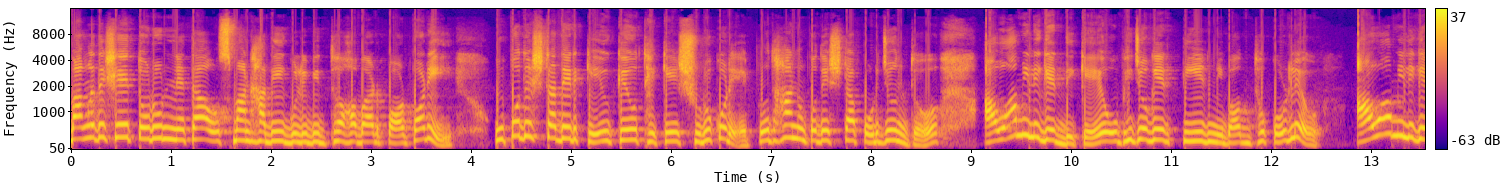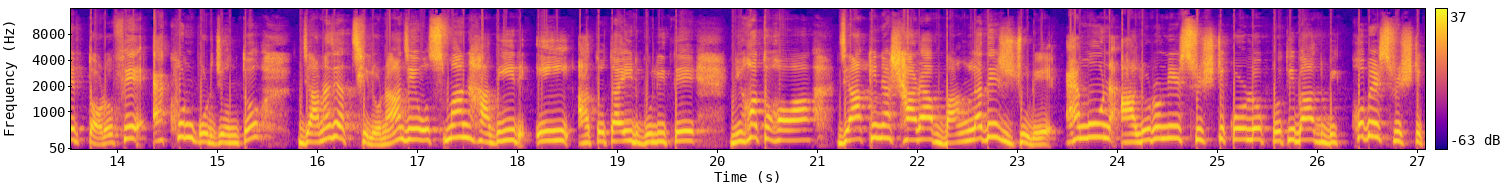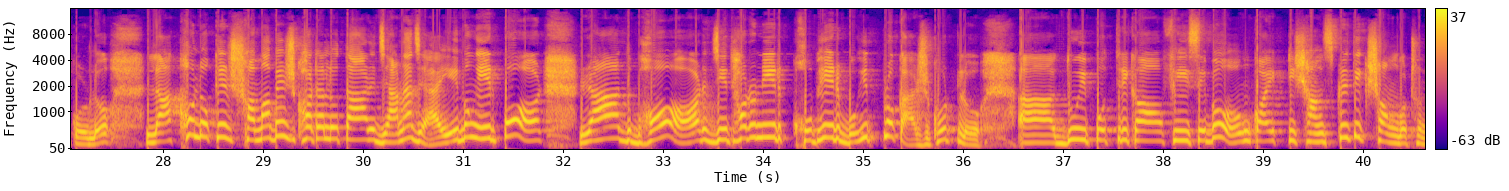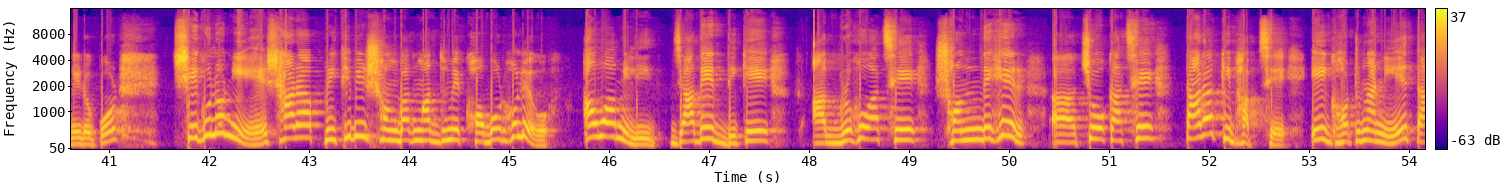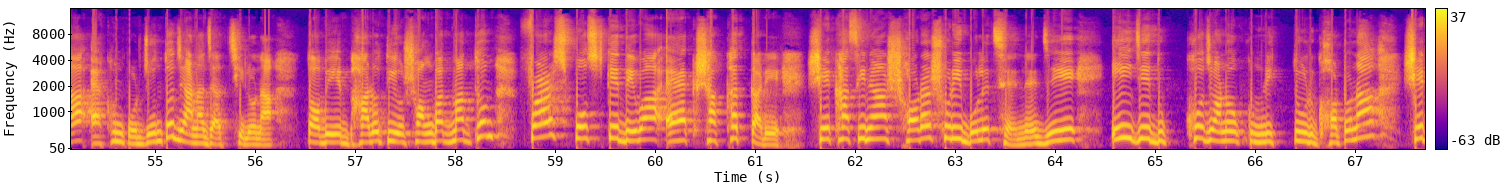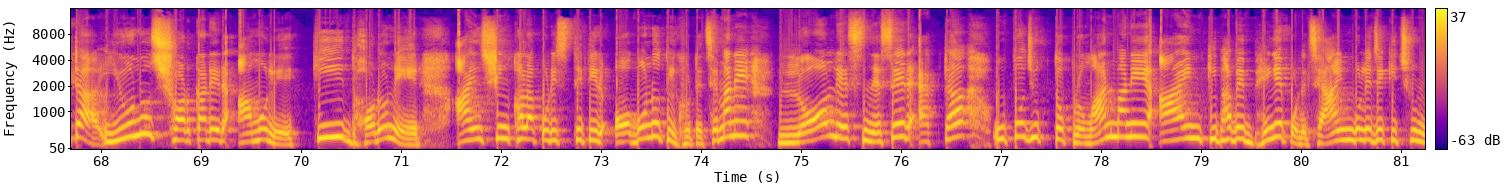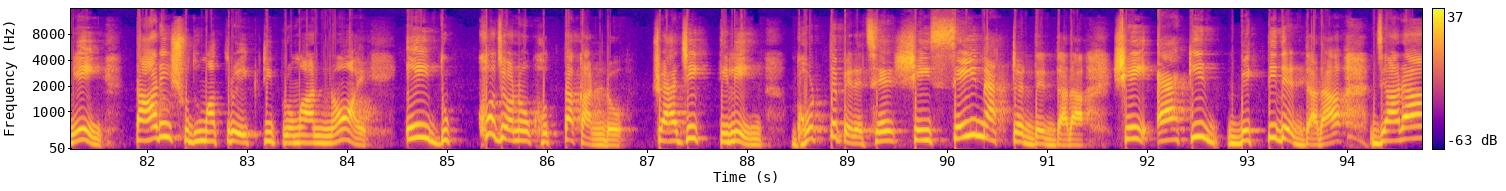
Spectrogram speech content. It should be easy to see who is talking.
Speaker 1: বাংলাদেশে তরুণ নেতা ওসমান হাদি গুলিবিদ্ধ হবার পরপরই উপদেষ্টাদের কেউ কেউ থেকে শুরু করে প্রধান উপদেষ্টা পর্যন্ত আওয়ামী লীগের দিকে অভিযোগের তীর নিবদ্ধ করলেও আওয়ামী লীগের তরফে এখন পর্যন্ত জানা যাচ্ছিল না যে ওসমান হাদির এই আততায়ীর গুলিতে নিহত হওয়া, যা কিনা সারা বাংলাদেশ জুড়ে এমন আলোড়নের সৃষ্টি করল, প্রতিবাদ বিক্ষোভের সৃষ্টি করল, লাখো লোকের সমাবেশ ঘটালো তার জানা যায় এবং এরপর রাতভর যে ধরনের ক্ষোভের বহিঃপ্রকাশ ঘটলো দুই পত্রিকা অফিস এবং কয়েকটি সাংস্কৃতিক সংগঠনের ওপর সেগুলো নিয়ে সারা পৃথিবীর সংবাদ মাধ্যমে খবর হলেও আওয়ামী লীগ যাদের দিকে আগ্রহ আছে, সন্দেহের চোখ আছে তারা কি ভাবছে? এই ঘটনা নিয়ে তা এখন পর্যন্ত জানা যাচ্ছিল না। তবে ভারতীয় সংবাদ মাধ্যম ফার্স্ট পোস্টকে দেওয়া এক সাক্ষাৎকারে শেখ হাসিনা সরাসরি বলেছেন যে, এই যে দুঃখজনক মৃত্যুর ঘটনা, সেটা ইউনুস সরকারের আমলে কি ধরনের আইন শৃঙ্খলা পরিস্থিতির অবনতি ঘটেছে? মানে ললেসনেসের একটা উপযুক্ত প্রমাণ মানে আইন কীভাবে ভেঙে পড়েছে? আইন বলে যে কিছু নেই। তারই শুধুমাত্র একটি প্রমাণ নয়, এই দুঃখজনক হত্যাকাণ্ড ট্র্যাজিক কিলিং ঘটতে পেরেছে সেই সেম অ্যাক্টরদের দ্বারা, সেই একই ব্যক্তিদের দ্বারা যারা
